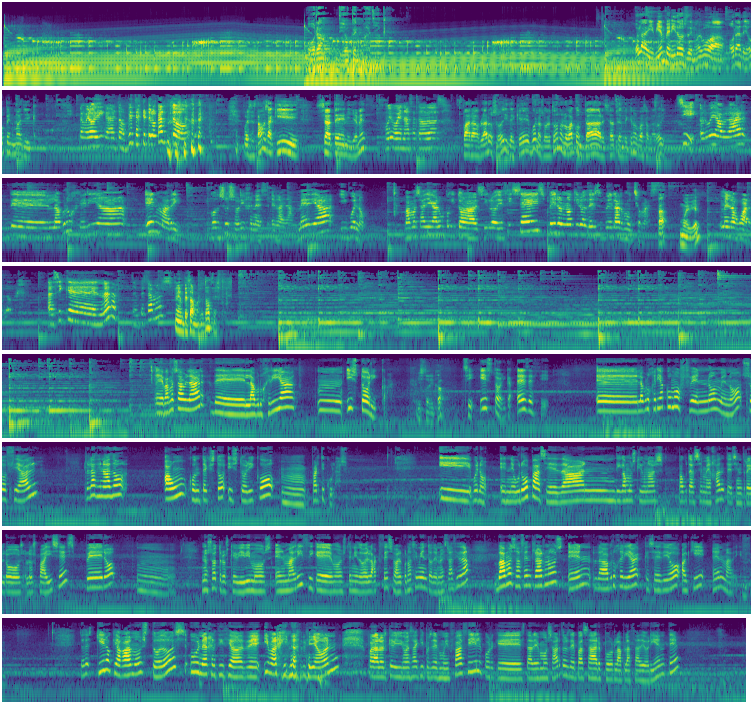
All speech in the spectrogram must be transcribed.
Hora de Open Magic. Hola y bienvenidos de nuevo a Hora de Open Magic. No me lo digas dos veces que te lo canto. Pues estamos aquí, Saten y Yemet, Muy buenas a todos. Para hablaros hoy de qué, bueno, sobre todo nos lo va a contar Saten, ¿de qué nos vas a hablar hoy? Sí, os voy a hablar de la brujería en Madrid, con sus orígenes en la Edad Media y bueno, vamos a llegar un poquito al siglo XVI, pero no quiero desvelar mucho más. Ah, muy bien. Me lo guardo. Así que nada, empezamos. Empezamos entonces. Eh, vamos a hablar de la brujería mm, histórica. Histórica. Sí, histórica. Es decir, eh, la brujería como fenómeno social relacionado a un contexto histórico mm, particular. Y bueno, en Europa se dan, digamos que unas pautas semejantes entre los, los países, pero mm, nosotros que vivimos en Madrid y que hemos tenido el acceso al conocimiento de nuestra ciudad, vamos a centrarnos en la brujería que se dio aquí en Madrid. Entonces, quiero que hagamos todos un ejercicio de imaginación. Para los que vivimos aquí, pues es muy fácil porque estaremos hartos de pasar por la Plaza de Oriente,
